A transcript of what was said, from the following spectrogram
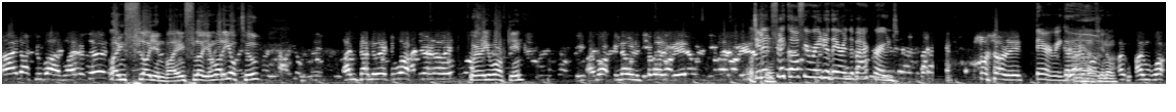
Aye, not too bad. Why is it? I'm flying, boy. I'm flying. What are you up to? I'm on the way to work there now. Where are you working? I'm walking down the Trevor Dylan, flick off your radio there in the background. Oh, sorry. There we go. Yeah, I have, you know. I'm, I'm wa-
